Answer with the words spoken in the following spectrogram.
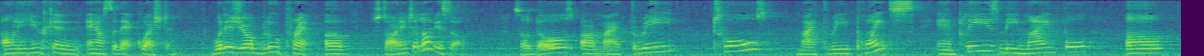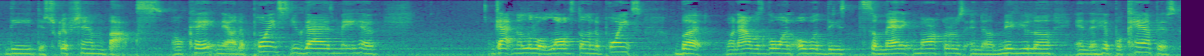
Only you can answer that question. What is your blueprint of starting to love yourself? So, those are my three tools, my three points, and please be mindful of the description box. Okay, now the points you guys may have gotten a little lost on the points, but when I was going over these somatic markers and the amygdala and the hippocampus,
